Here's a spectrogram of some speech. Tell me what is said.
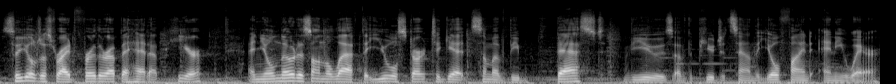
So you'll just ride further up ahead up here, and you'll notice on the left that you will start to get some of the best views of the Puget Sound that you'll find anywhere.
